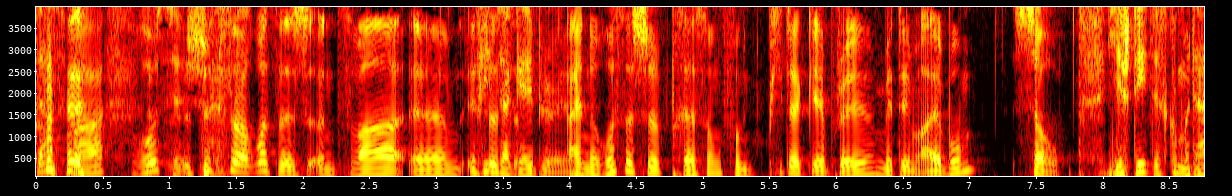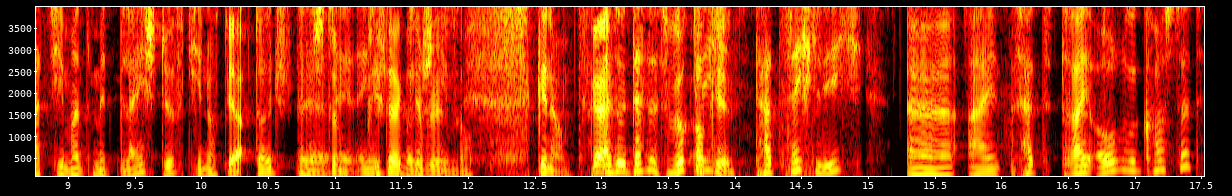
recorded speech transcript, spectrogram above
Das war russisch. das war russisch. Und zwar ähm, ist Peter es Gabriel. eine russische Pressung von Peter Gabriel mit dem Album. So, hier steht es, guck mal, da hat jemand mit Bleistift hier noch Ja, Deutsch, äh, stimmt. Englisch Peter geschrieben. Genau. Geil. Also das ist wirklich Okay. tatsächlich äh, ein, es hat drei Euro gekostet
